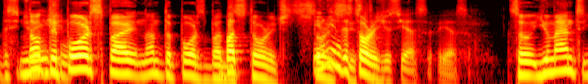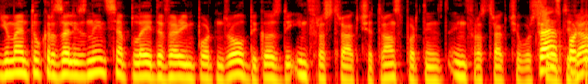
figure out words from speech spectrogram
the situation. Not the ports, by not the ports, but, But the storage. storage in, in the storages, yes, yes. So you meant you meant Ukrzaliznytsia played a very important role because the infrastructure, transport in, infrastructure was Transport so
